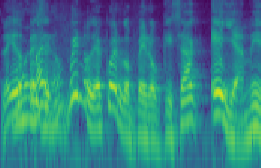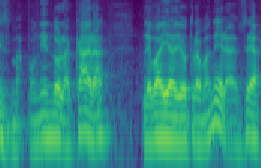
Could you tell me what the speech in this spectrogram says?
muy mal, ¿no? Bueno, de acuerdo, pero quizá ella misma, poniendo la cara, le vaya de otra manera. O sea,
